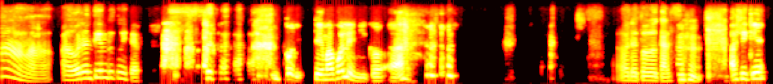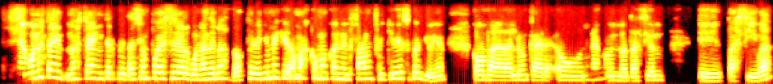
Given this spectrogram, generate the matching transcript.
Ah, ahora entiendo Twitter. Tema polémico. ah. Ahora todo calza. Así que, según nuestra, nuestra interpretación, puede ser alguna de las dos, pero yo me quedo más como con el fan friki de Super Junior, como para darle un cara- una connotación eh, pasiva,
